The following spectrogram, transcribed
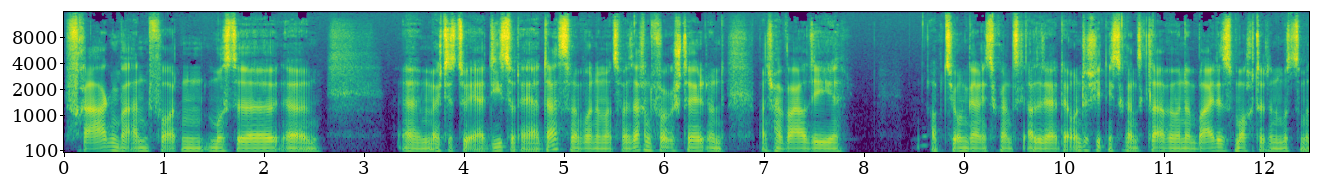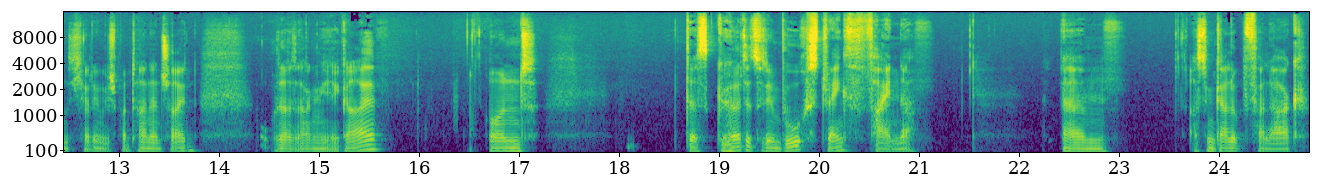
Fragen beantworten musste. Äh, äh, möchtest du eher dies oder eher das? Und dann wurden immer zwei Sachen vorgestellt und manchmal war die Option gar nicht so ganz, also der, der Unterschied nicht so ganz klar. Wenn man dann beides mochte, dann musste man sich halt irgendwie spontan entscheiden oder sagen, mir egal. Und das gehörte zu dem Buch Strength Finder ähm, aus dem Gallup Verlag.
